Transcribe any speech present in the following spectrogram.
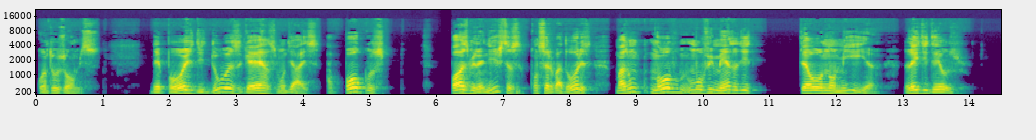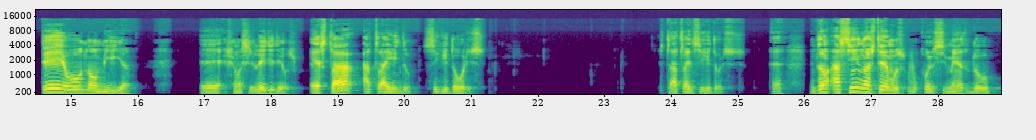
quanto os homens. Depois de duas guerras mundiais, há poucos pós-milenistas conservadores, mas um novo movimento de teonomia, lei de Deus, teonomia, é, chama-se lei de Deus, está atraindo seguidores. Está atraindo seguidores. É? Então, assim nós temos o conhecimento do,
